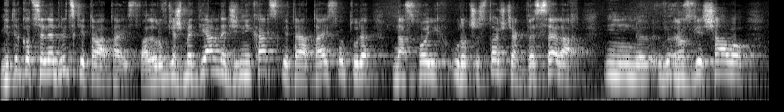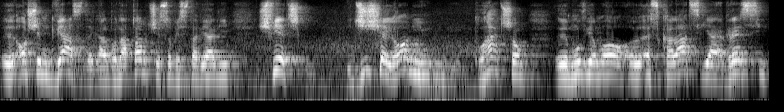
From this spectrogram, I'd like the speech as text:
Nie tylko celebryckie teatajstwo, ale również medialne, dziennikarskie teatajstwo, które na swoich uroczystościach, weselach mm, rozwieszało y, osiem gwiazdek albo na torcie sobie stawiali świeczki. I dzisiaj oni płaczą, y, mówią o eskalacji, agresji.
